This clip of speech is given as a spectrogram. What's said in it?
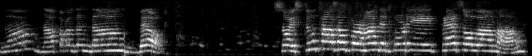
no, napakagandang belt. So, it's 2,448 peso lamang.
